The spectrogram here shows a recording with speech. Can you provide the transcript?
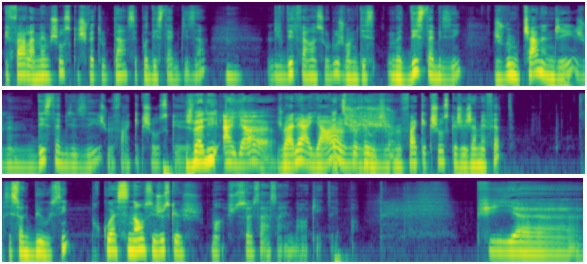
puis faire la même chose que je fais tout le temps, c'est pas déstabilisant? Mm. L'idée de faire un solo, je vais me, me, déstabiliser. Je veux me challenger, je veux me déstabiliser, je veux faire quelque chose que. Je veux aller ailleurs. Je veux aller ailleurs. Je, je, veux faire quelque chose que j'ai jamais fait. C'est ça le but aussi. Pourquoi? Sinon, c'est juste que je, moi, je suis seule sur la scène. Bon, OK, bon. Puis, euh,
